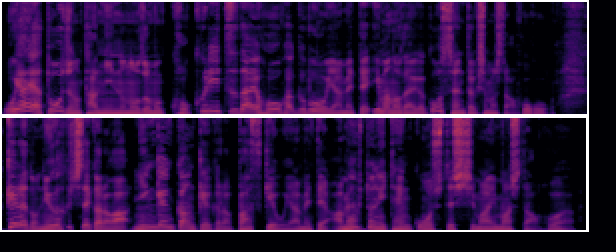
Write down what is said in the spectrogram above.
親や当時の担任の望む国立大法学部を辞めて今の大学を選択しました。ほうほう。けれど入学してからは人間関係からバスケを辞めてアメフトに転校してしまいました。はい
